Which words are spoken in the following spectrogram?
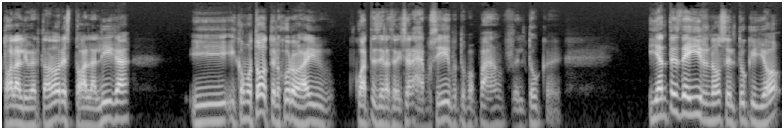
toda la Libertadores, toda la liga. Y, y como todo, te lo juro, hay cuates de la selección. Ah, pues sí, pues tu papá, pues el Tuca. Y antes de irnos, el Tuca y yo,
